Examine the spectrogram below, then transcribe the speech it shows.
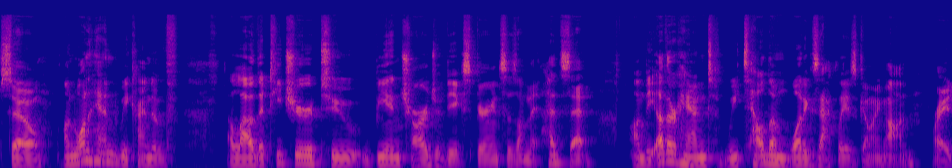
So, on one hand, we kind of allow the teacher to be in charge of the experiences on the headset. On the other hand, we tell them what exactly is going on, right?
